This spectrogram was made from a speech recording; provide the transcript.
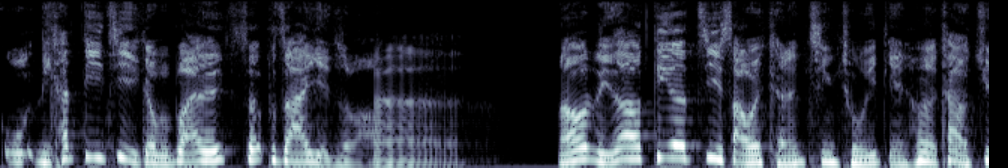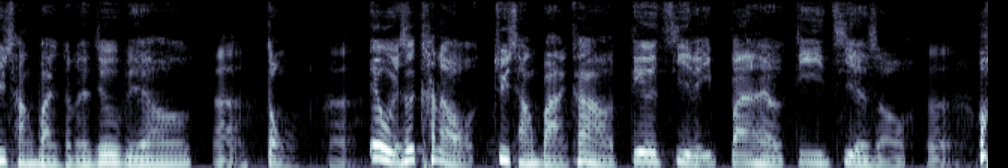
我你看第一季你根本不知不知道他演什么，嗯嗯，然后你知道第二季稍微可能清楚一点，或者看有剧场版可能就比较啊懂，嗯，因为我也是看到剧场版，看好第二季的一半还有第一季的时候，嗯，哦，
